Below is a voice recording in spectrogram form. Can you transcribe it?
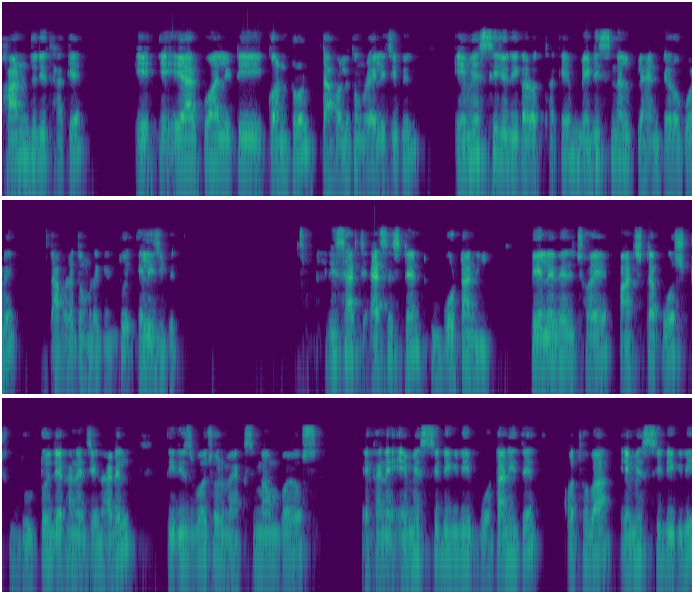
ফার্ম যদি থাকে এয়ার কোয়ালিটি কন্ট্রোল তাহলে তোমরা এলিজিবল এমএসসি যদি কারোর থাকে মেডিসিনাল প্ল্যান্টের ওপরে, তাহলে তোমরা কিন্তু eligible research assistant botany pay level ছয়ে পাঁচটা পোস্ট দুটো যেখানে জেনারেল তিরিশ বছর ম্যাক্সিমাম বয়স, এখানে এমএসসি ডিগ্রি বোটানিতে অথবা এমএসসি ডিগ্রি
